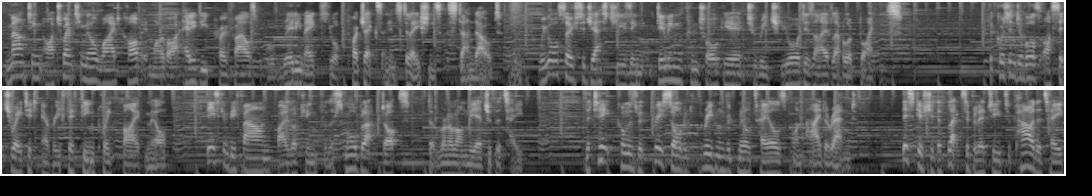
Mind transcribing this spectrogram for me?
Mounting our 20mm wide cob in one of our LED profiles will really make your projects and installations stand out. We also suggest using dimming control gear to reach your desired level of brightness. The cut intervals are situated every 15.5 mil. These can be found by looking for the small black dots that run along the edge of the tape. The tape comes with pre-soldered 300 mil tails on either end. This gives you the flexibility to power the tape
